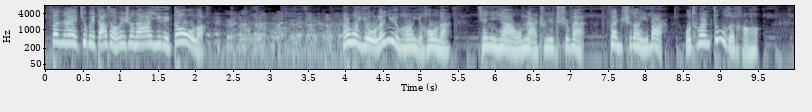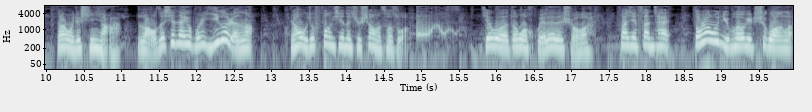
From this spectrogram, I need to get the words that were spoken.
饭菜就被打扫卫生的阿姨给倒了。而我有了女朋友以后呢，前几天啊，我们俩出去吃饭，饭吃到一半，我突然肚子疼，当时我就心想啊，老子现在又不是一个人了，然后我就放心的去上了厕所。结果等我回来的时候啊，发现饭菜都让我女朋友给吃光了。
